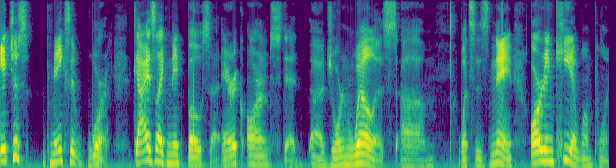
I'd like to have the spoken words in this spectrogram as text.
it just makes it work. Guys like Nick Bosa, Arik Armstead, uh, Jordan Willis, um, what's his name, Arden Key at one point.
